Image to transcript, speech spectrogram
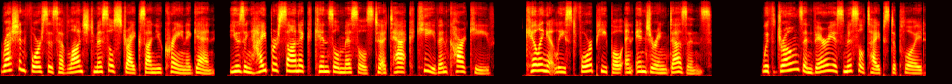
Russian forces have launched missile strikes on Ukraine again, using hypersonic Kinzhal missiles to attack Kiev and Kharkiv, killing at least four people and injuring dozens. With drones and various missile types deployed,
